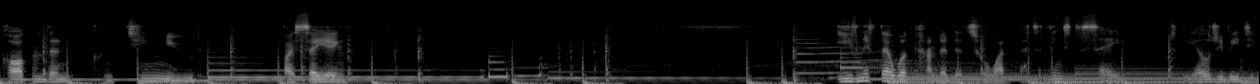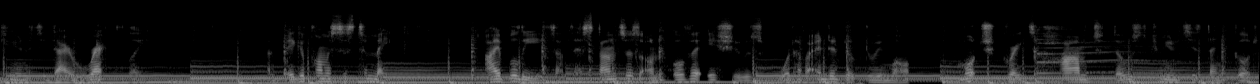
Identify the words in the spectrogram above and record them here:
Cawthon then continued by saying, Even if there were candidates who had better things to say to the LGBT community directly and bigger promises to make, I believe that their stances on other issues would have ended up doing more, much greater harm to those communities than good.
